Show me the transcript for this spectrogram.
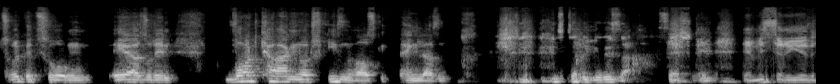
zurückgezogen, eher so den wortkargen Nordfriesen raushängen lassen. Mysteriöser. Sehr schön. Der mysteriöse.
